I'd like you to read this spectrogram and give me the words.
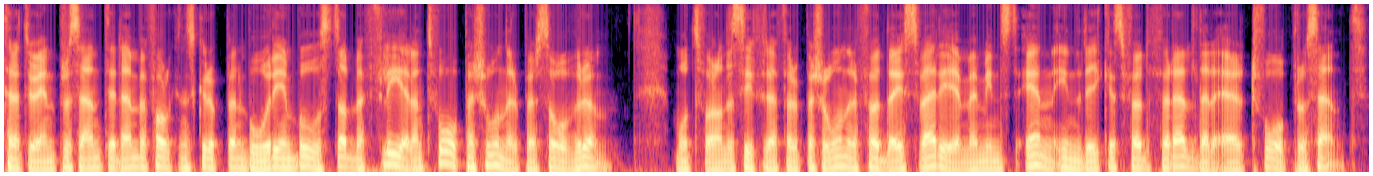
31 procent i den befolkningsgruppen bor i en bostad med fler än två personer per sovrum. Motsvarande siffra för personer födda i Sverige med minst en inrikesfödd förälder är 2 procent.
